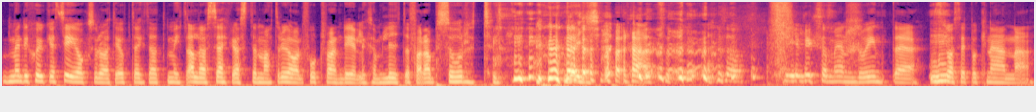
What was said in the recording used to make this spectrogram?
men det sjukaste är också då att jag upptäckte att mitt allra säkraste material fortfarande är liksom lite för absurt. Nej. för att alltså, det är liksom ändå inte slå sig på knäna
